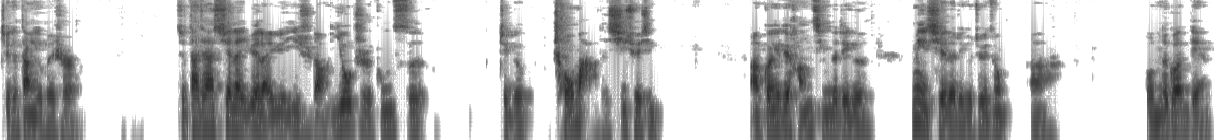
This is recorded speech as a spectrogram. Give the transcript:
这个当一回事了。就大家现在越来越意识到优质公司这个筹码的稀缺性啊，关于对行情的这个。密切的这个追踪啊，我们的观点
